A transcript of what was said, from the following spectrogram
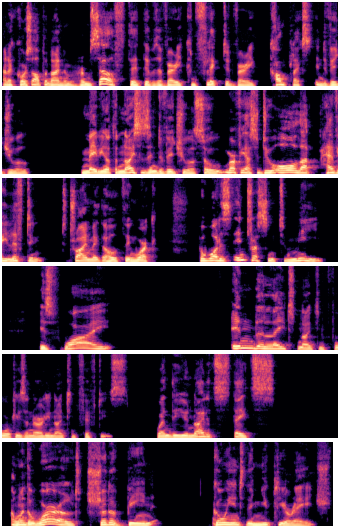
And of course, Oppenheimer himself, that there was a very conflicted, very complex individual, maybe not the nicest individual. So Murphy has to do all that heavy lifting to try and make the whole thing work. But what is interesting to me is why in the late 1940s and early 1950s, when the United States and when the world should have been going into the nuclear age,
